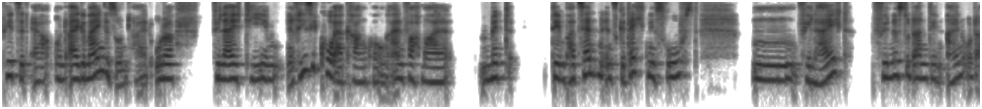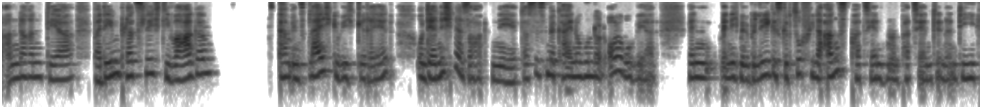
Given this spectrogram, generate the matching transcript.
PZR und Allgemeingesundheit oder vielleicht die Risikoerkrankung einfach mal mit dem Patienten ins Gedächtnis rufst, hm, vielleicht findest du dann den einen oder anderen, der bei dem plötzlich die Waage ähm, ins Gleichgewicht gerät und der nicht mehr sagt, nee, das ist mir keine 100 Euro wert. Wenn, wenn ich mir überlege, es gibt so viele Angstpatienten und Patientinnen, die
